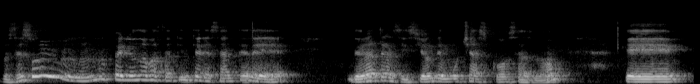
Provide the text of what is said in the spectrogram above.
pues es un, periodo bastante interesante de, de, una transición de muchas cosas, ¿no? Eh,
